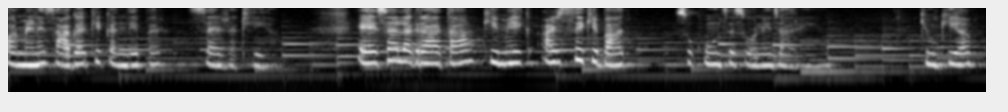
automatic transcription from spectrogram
और मैंने सागर के कंधे पर सर रख लिया। ऐसा लग रहा था कि मैं एक अरसे के बाद सुकून से सोने जा रही हूँ, क्योंकि अब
